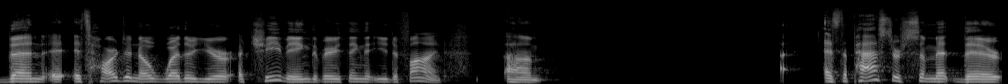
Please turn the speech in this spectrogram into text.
then it's hard to know whether you're achieving the very thing that you define. Um, as the pastors submit their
